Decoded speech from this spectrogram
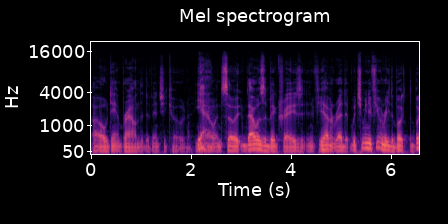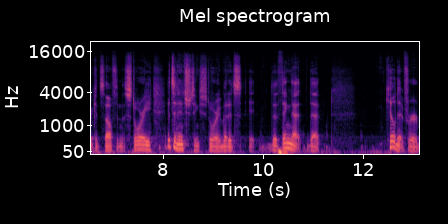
oh Dan Brown the Da Vinci Code Yeah. you know? And so it, that was a big craze. And if you haven't read it which I mean if you read the book the book itself and the story it's an interesting story but it's it, the thing that that killed it for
